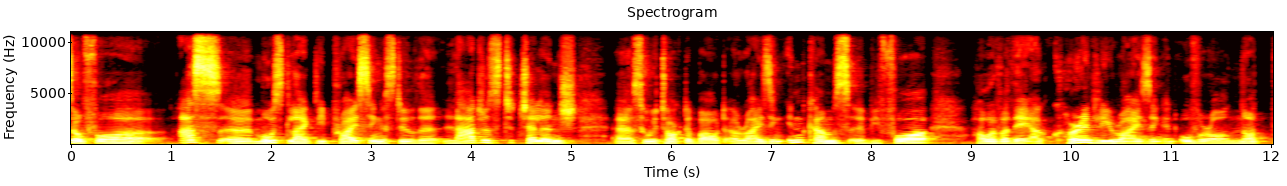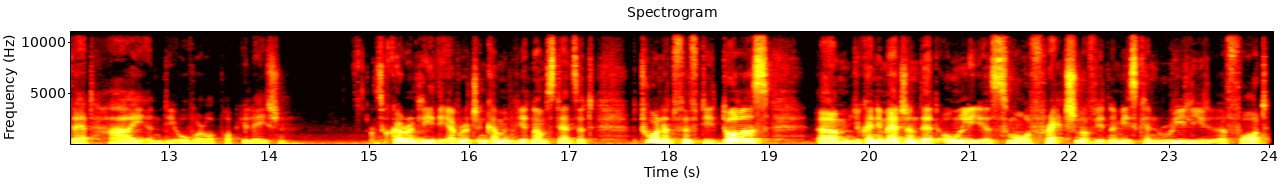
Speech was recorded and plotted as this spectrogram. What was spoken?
So for us, uh, most likely pricing is still the largest challenge. Uh, so we talked about uh, rising incomes uh, before. However, they are currently rising and overall not that high in the overall population. So currently, the average income in Vietnam stands at $250. Um, you can imagine that only a small fraction of Vietnamese can really afford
